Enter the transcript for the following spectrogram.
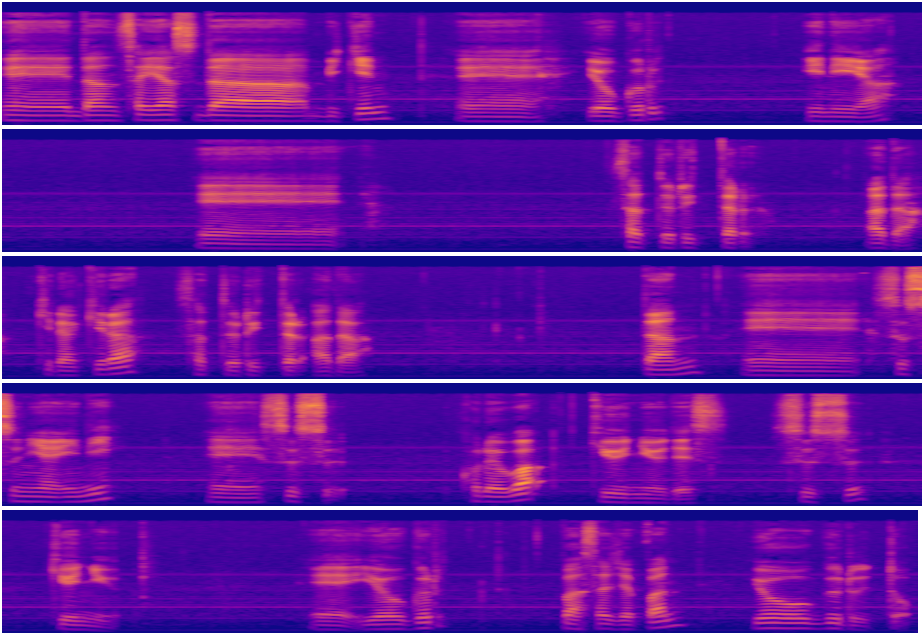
えー、ダンサヤスダビキン、えー、ヨーグルトイニア、えー、サトリッタルアダキラキラサトリッタルアダダン、えー、ススニアイニ、えー、スス。これは牛乳です。すす、牛乳。えーヨーグルト、バサジャパン、ヨーグルト、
